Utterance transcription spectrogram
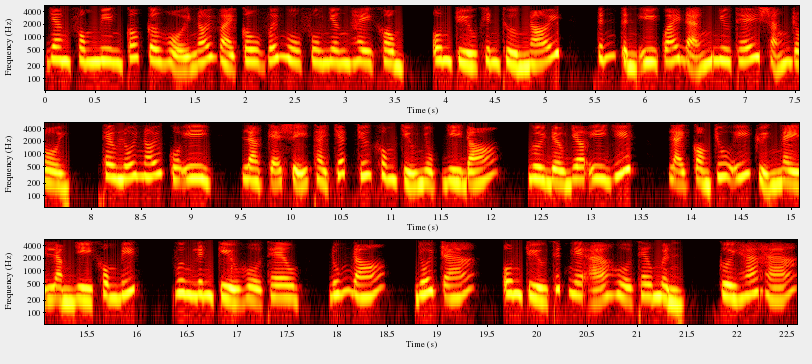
Giang Phong Miên có cơ hội nói vài câu với ngu phu nhân hay không, ôn triều khinh thường nói, tính tình y quái đản như thế sẵn rồi, theo lối nói của y, là kẻ sĩ thà chết chứ không chịu nhục gì đó, người đều do y giết, lại còn chú ý chuyện này làm gì không biết, Vương Linh Kiều hồ theo, đúng đó, dối trá, ôn triều thích nghe ả hồ theo mình, cười há há,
